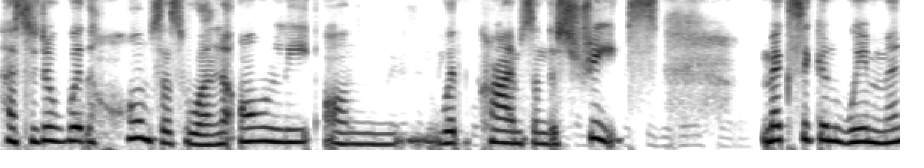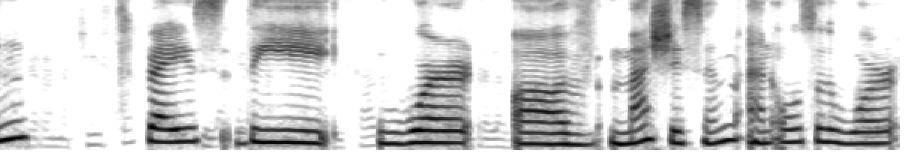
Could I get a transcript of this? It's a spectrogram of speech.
has to do with homes as well, not only on with crimes on the streets. Mexican women face the war of machismo and also the war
